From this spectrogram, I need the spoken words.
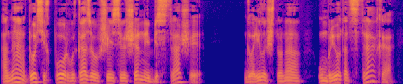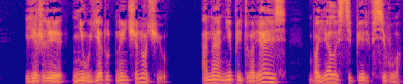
она, до сих пор выказывавшая совершенное бесстрашие, говорила, что она умрет от страха, ежели не уедут нынче ночью. Она, не притворяясь, боялась теперь всего.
